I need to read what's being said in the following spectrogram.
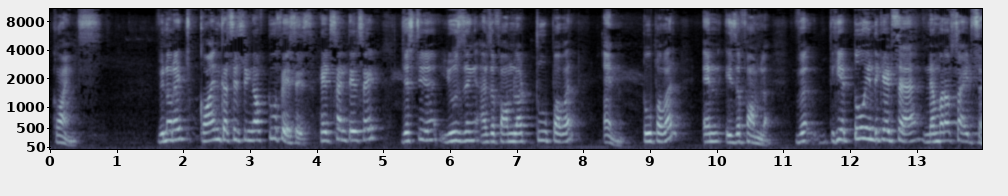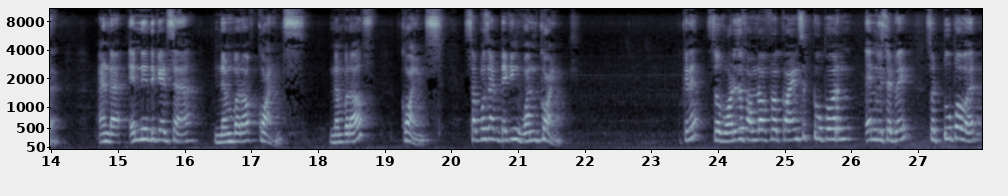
Coins. We know right? Coin consisting of two faces, heads and tails right? Just uh, using as a formula 2 power n. 2 power n is a formula. Here 2 indicates a number of sides and uh, n indicates a number of coins. Number of coins. Suppose I am taking one coin Okay. So what is the formula for coins? 2 power n we said right. So 2 power.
